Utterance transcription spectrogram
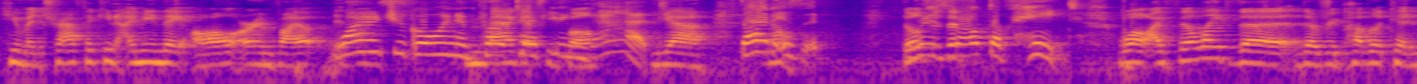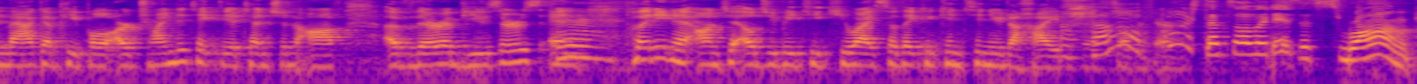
human trafficking. I mean, they all are in. Why aren't you going and protesting people. that? Yeah, That No. is Those are the result of hate. Well, I feel like the the Republican MAGA people are trying to take the attention off of their abusers and Mm. putting it onto LGBTQI so they can continue to hide Uh-huh, of course, that's all it is. It's wrong.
